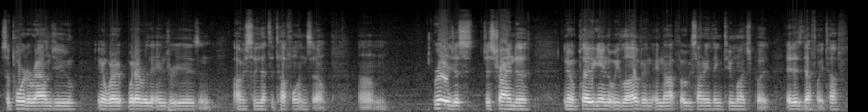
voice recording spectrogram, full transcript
support around you. You know, where, whatever the injury is, and obviously that's a tough one. So. Um, really just just trying to you know play the game that we love and, and not focus on anything too much but it is definitely tough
